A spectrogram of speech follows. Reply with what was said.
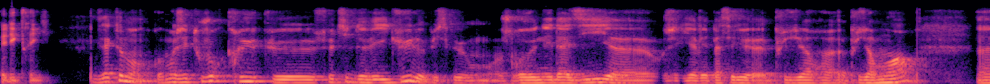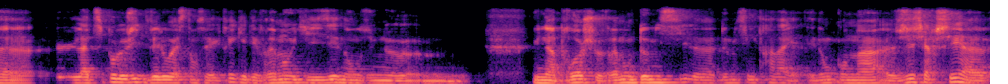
électrique. Exactement. Moi, j'ai toujours cru que ce type de véhicule, puisque je revenais d'Asie, euh, j'y avais passé euh, plusieurs, euh, plusieurs mois, la typologie de vélo assistance électrique était vraiment utilisée dans une, une approche vraiment domicile, domicile travail. Et donc, on a, j'ai cherché à,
